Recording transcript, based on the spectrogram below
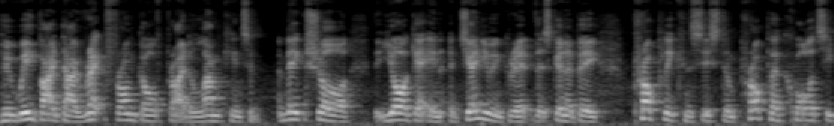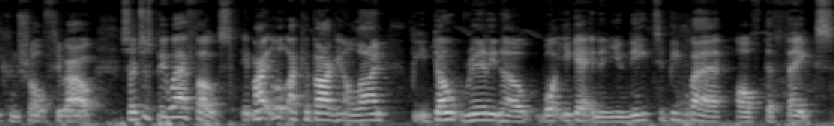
who we buy direct from Golf Pride and Lamkin to make sure that you're getting a genuine grip that's going to be properly consistent, proper quality control throughout. So just beware, folks. It might look like a bargain online, but you don't really know what you're getting, and you need to beware of the fakes.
